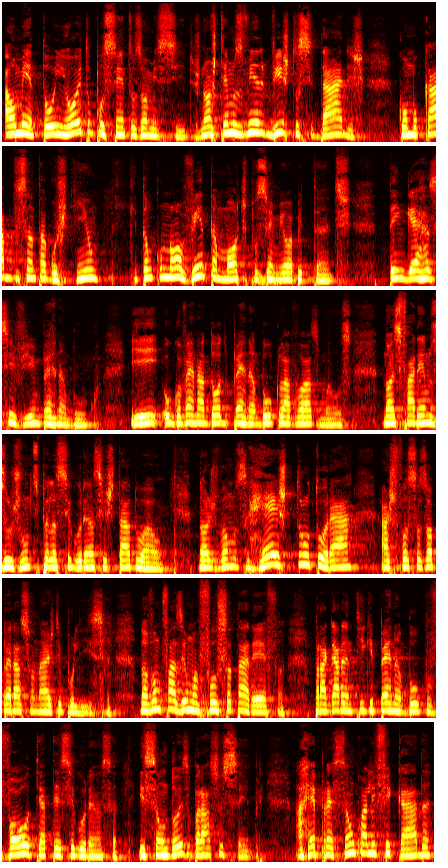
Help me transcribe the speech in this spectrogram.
aumentou em 8% os homicídios. Nós temos visto cidades como Cabo de Santo Agostinho, que estão com 90 mortes por 100 mil habitantes tem guerra civil em Pernambuco. E o governador de Pernambuco lavou as mãos. Nós faremos o Juntos pela Segurança Estadual. Nós vamos reestruturar as forças operacionais de polícia. Nós vamos fazer uma força-tarefa para garantir que Pernambuco volte a ter segurança. E são dois braços sempre. A repressão qualificada,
